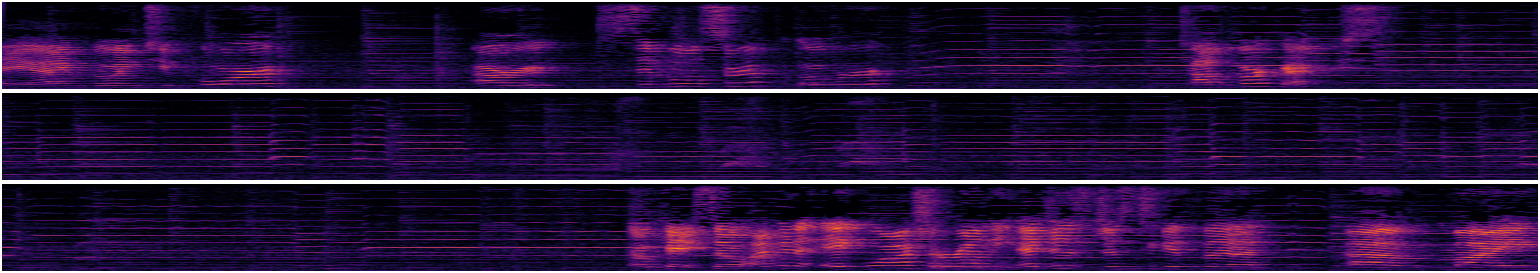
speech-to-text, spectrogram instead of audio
Okay, I am going to pour our simple syrup over top of our crackers. Okay, so I'm gonna egg wash around the edges just to get the um, my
